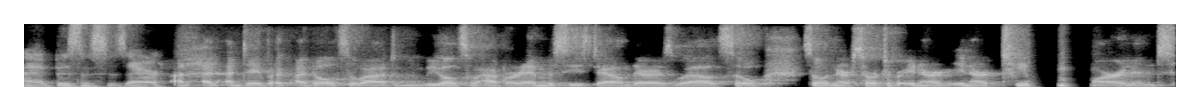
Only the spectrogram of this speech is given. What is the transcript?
uh, businesses there. And, and, and Dave I'd also add I mean we also have our embassies down there as well. So so in our sort of in our in our team Ireland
